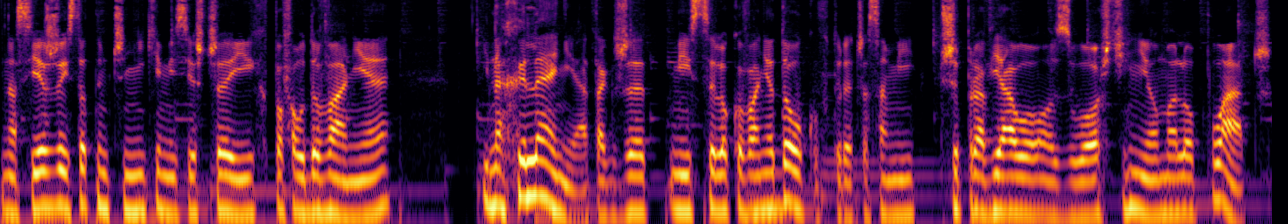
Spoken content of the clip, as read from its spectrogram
na Sierze istotnym czynnikiem jest jeszcze ich pofałdowanie i nachylenie, a także miejsce lokowania dołków, które czasami przyprawiało o złość i nieomal o płacz.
